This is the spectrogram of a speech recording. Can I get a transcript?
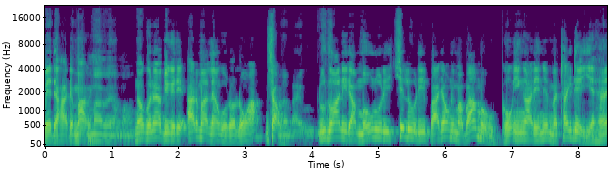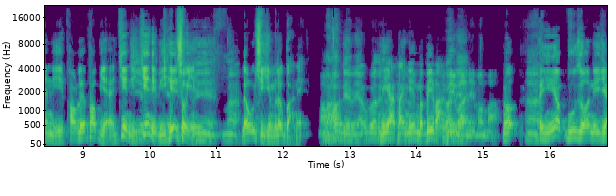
ပဲဒါဟာဓမ္မပဲမှန်ပါပဲနော်ခုနကပြောခဲ့တဲ့အာရမလမ်းကိုတော့လုံးဝမလျှောက်မှဘူးန်ပါဘူးလူသွားနေတာမုံလို့တွေချစ်လို့တွေဘာကြောင့်နေမှာဘာမဟုတ်ဘူးဂုံအင်္ဂါတွေနဲ့မထိုက်တဲ့ယဟန်တွေဖောက်လဲဖောက်ပြန်အကျင့်တွေကျင့်နေပြီဟေ့ဆိုရင်မှန်လုံးဝချီချင်းမလုပ်ပါနဲ့မှန်ပါဟုတ်တယ်ဗျာဥပဒေ နေရာထိုင်နေမပေးပါမနဲ့ပေးပါနဲ့မှန်ပါနော်အရင်ကပူဇော်နေကြ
